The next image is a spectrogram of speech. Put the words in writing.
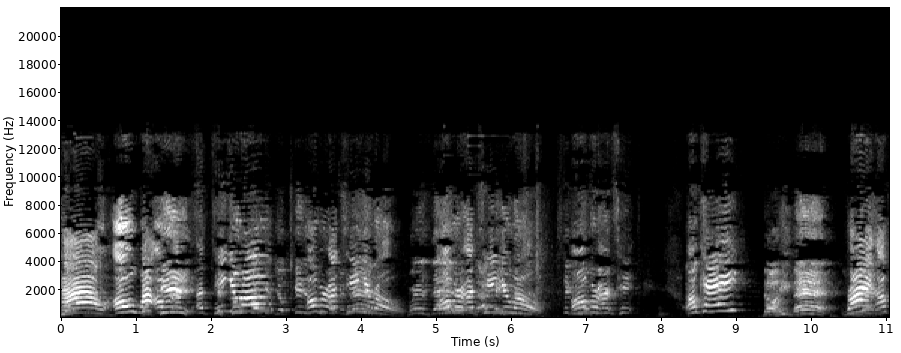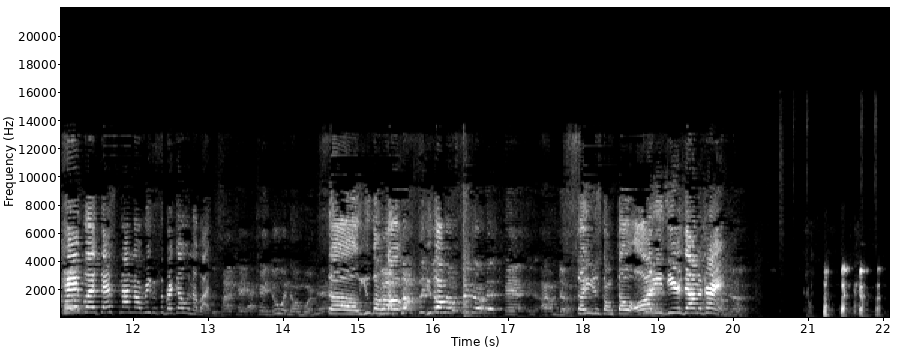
How? much. Oh, why Your over kids. a ten year old? fucking- your kid is too Over a ten bad. year old. Where's that Over at? a ten year old. Over a ten. Okay. Dog, he bad. He Right. bad Okay, fuck. but that's not no reason to break up with nobody. Listen, I can't, I can't do it no more, man. So you gonna throw? thinking You gonna? I'm done. So you just gonna throw all Yeah. these years down the drain? I'm drain? done.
